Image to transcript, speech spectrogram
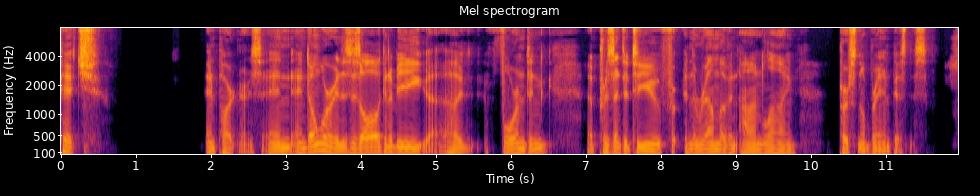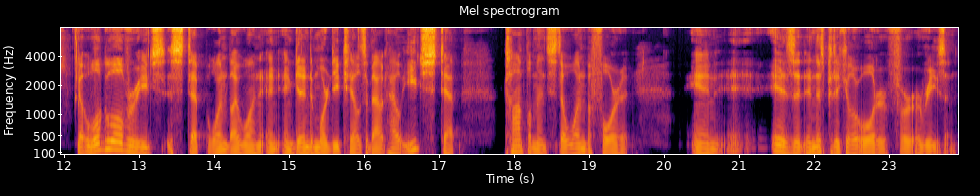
pitch, and partners. And and don't worry, this is all going to be uh, formed and uh, presented to you for, in the realm of an online personal brand business. Now, we'll go over each step one by one and, and get into more details about how each step complements the one before it and is in this particular order for a reason.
